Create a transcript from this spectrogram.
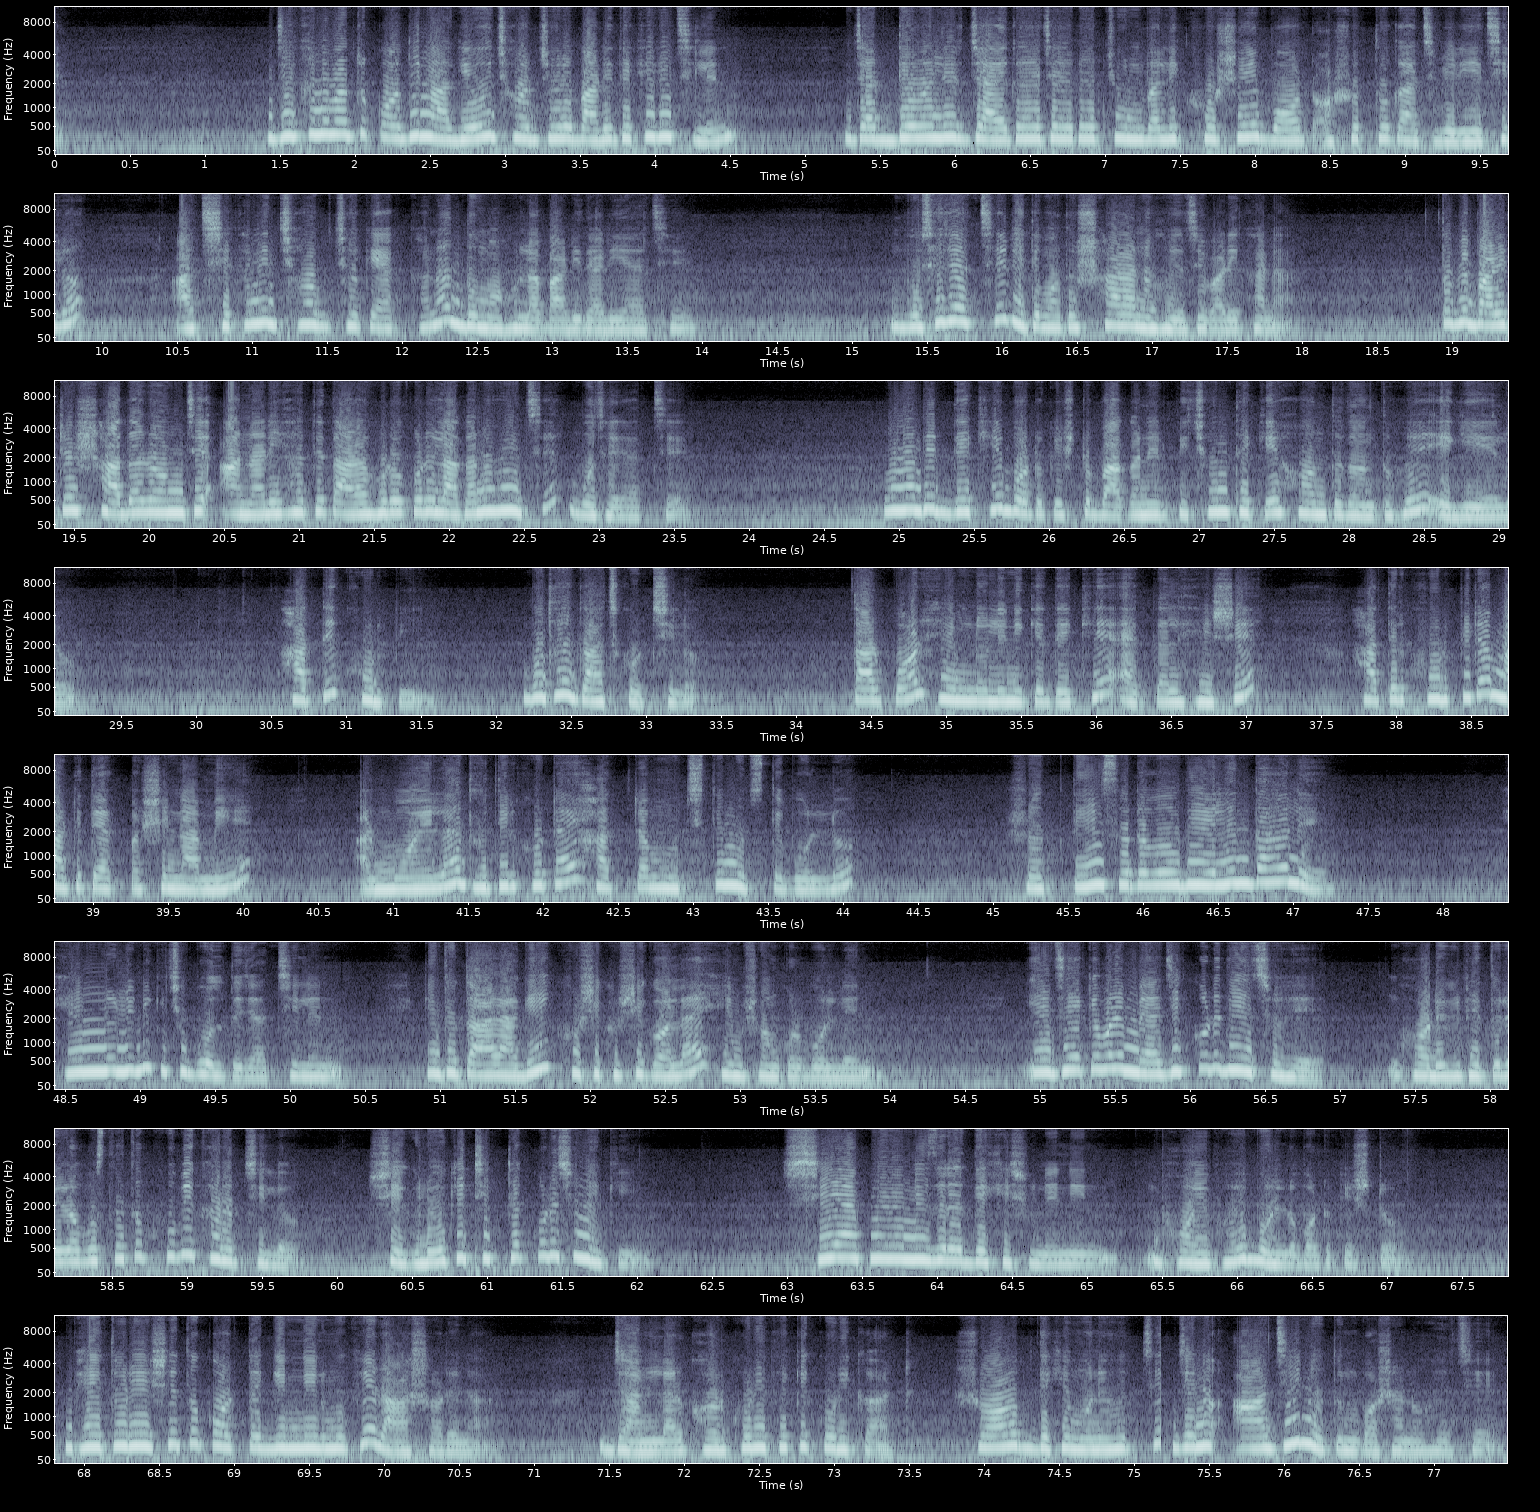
যেখানে মাত্র কদিন আগেও ঝরঝরে বাড়ি দেখে গেছিলেন, যার দেওয়ালের জায়গায় জায়গায় চুনবালি খসে বট অসত্য গাছ বেরিয়েছিল আজ সেখানে ঝকঝকে একখানা দুমহলা বাড়ি দাঁড়িয়ে আছে। বোঝা যাচ্ছে রীতিমতো সারানো হয়েছে বাড়িখানা। তবে বাড়িটার সাদা রং যে আনাড়ি হাতে তাড়াহুড়ো করে লাগানো হয়েছে, বোঝা যাচ্ছে। ওনাদের দেখে বটকেষ্ট বাগানের পিছন থেকে হন্তদন্ত হয়ে এগিয়ে এলো। হাতে খুরপি, বোধহয় গাছ করছিল। তারপর হেমনলিনীকে দেখে একগাল হেসে হাতের খুরপিটা মাটিতে একপাশে নামিয়ে আর ময়লা ধুতির খোটায় হাতটা মুছতে মুছতে বলল সত্যি ছোট বৌদি এলেন তাহলে? হেমনলিনী কিছু বলতে যাচ্ছিলেন, কিন্তু তার আগেই খুশি খুশি গলায় হেমশঙ্কর বললেন, এ যে একেবারে ম্যাজিক করে দিয়েছ হে, ঘরের ভেতরের অবস্থা তো খুবই খারাপ ছিল, সেগুলোও কি ঠিকঠাক করেছ নাকি? সে আপনারা নিজেরা দেখে শুনে নিন, ভয়ে ভয়ে বলল বটকেষ্ট। ভেতরে এসে তো কর্তা গিন্নির মুখে রাস সরে না। জানলার খড়খড়ি থেকে কড়িকাঠ, সব দেখে মনে হচ্ছে যেন আজই নতুন বসানো হয়েছে।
